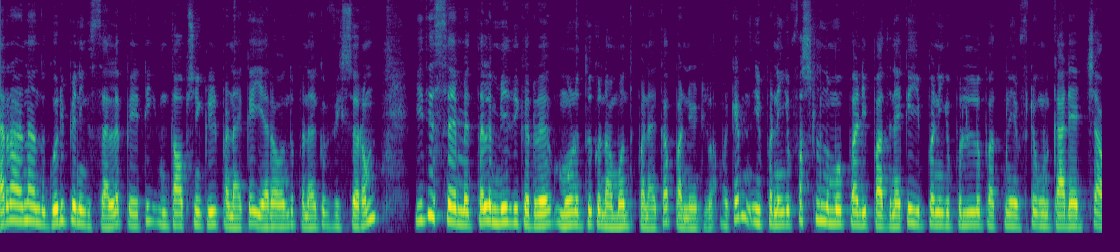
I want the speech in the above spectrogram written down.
எறான அந்த குரூப்பை நீங்கள் செல்ல போயிட்டு இந்த ஆப்ஷன் கிளிக் பண்ணாக்க எரை வந்து பண்ணாக்க ஃபிக்ஸ் வரும் இது சேமத்தில் மீதி இருக்கிற மூணுத்துக்கும் நம்ம வந்து பண்ணாக்கா பண்ணிவிட்டுலாம் ஓகே இப்போ நீங்கள் ஃபஸ்ட்டில் இந்த மூவ் பண்ணி பார்த்தினாக்க இப்போ நீங்கள் புல்லு பார்த்தீங்கன்னா எஃப்ட் உங்களுக்கு ஆட் ஆயிடுச்சா?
